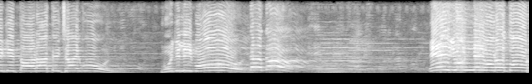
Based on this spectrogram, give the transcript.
থেকে তাড়াতে চাই বোন বুঝলি বোন দাদা! এই জন্যে ওরা তোর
